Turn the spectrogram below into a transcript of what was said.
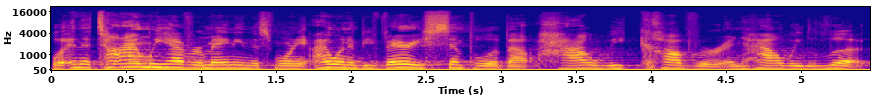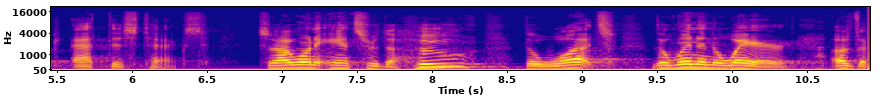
Well, in the time we have remaining this morning, I want to be very simple about how we cover and how we look at this text. So I want to answer the who, the what, the when, and the where of the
